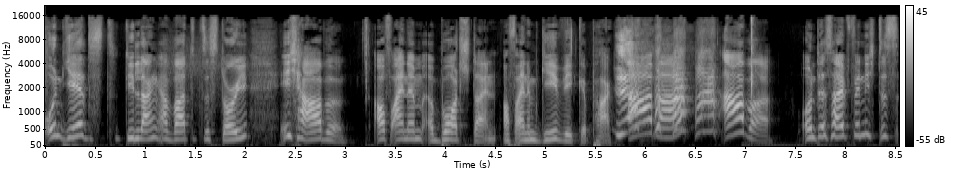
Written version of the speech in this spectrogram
und jetzt die lang erwartete Story. Ich habe auf einem Bordstein, auf einem Gehweg geparkt. Ja. Aber, aber, und deshalb finde ich das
